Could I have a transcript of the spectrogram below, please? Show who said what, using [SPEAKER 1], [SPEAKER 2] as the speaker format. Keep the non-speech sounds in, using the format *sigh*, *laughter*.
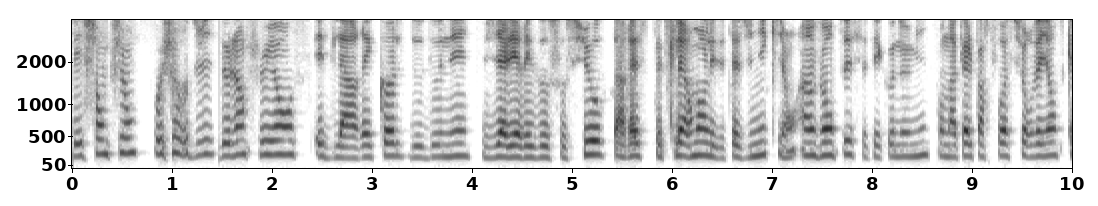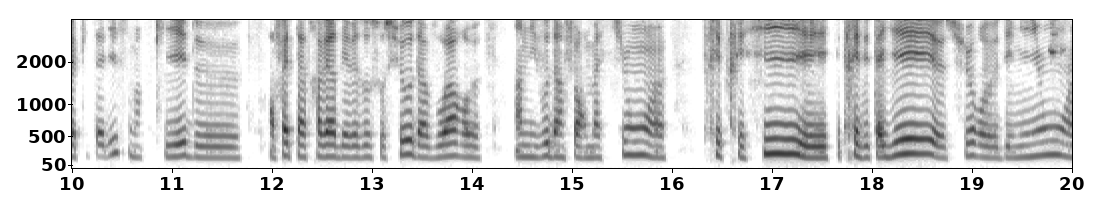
[SPEAKER 1] les champions *laughs* aujourd'hui de l'influence et de la récolte de données via les réseaux sociaux. Ça reste clairement les États-Unis qui ont inventé cette économie qu'on appelle parfois surveillance capitalisme, qui est de, en fait, à travers des réseaux sociaux, d'avoir euh, un niveau d'information euh, très précis et très détaillé euh, sur des millions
